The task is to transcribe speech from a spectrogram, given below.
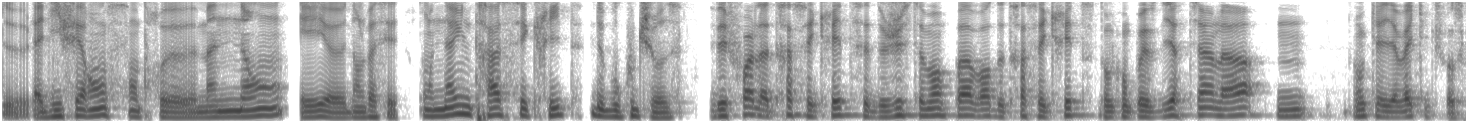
de la différence entre maintenant et euh, dans le passé. On a une trace écrite de beaucoup de choses. Des fois, la trace écrite, c'est de justement pas avoir de trace écrite, donc on peut se dire tiens là, hmm, ok, il y avait quelque chose.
